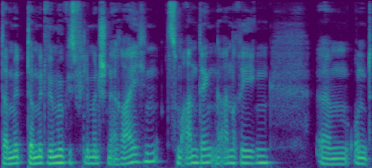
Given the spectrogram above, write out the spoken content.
damit, damit wir möglichst viele Menschen erreichen, zum Andenken anregen ähm, und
